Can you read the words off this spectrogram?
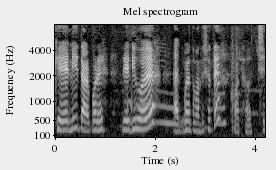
খেয়ে নিই তারপরে রেডি হয়ে একবারে তোমাদের সাথে কথা হচ্ছে।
